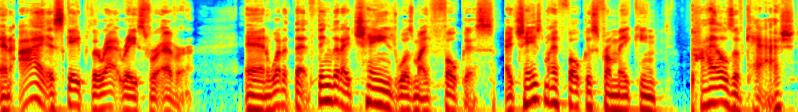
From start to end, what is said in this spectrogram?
and I escaped the rat race forever. And what that thing that I changed was my focus. I changed my focus from making piles of cash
